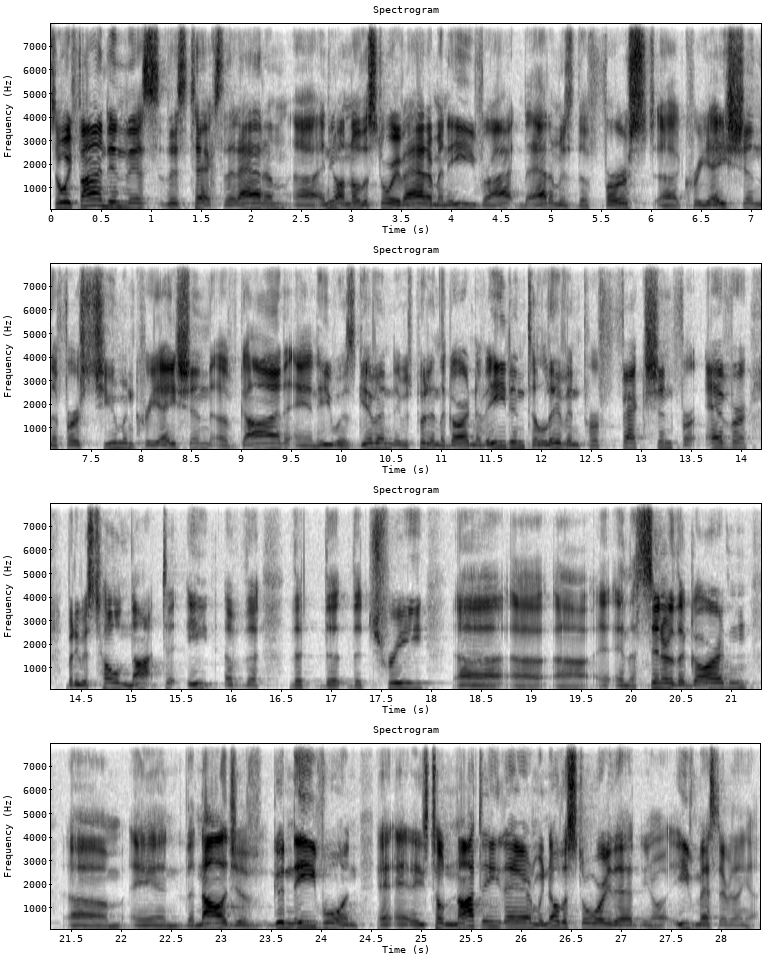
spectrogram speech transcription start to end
So we find in this, this text that Adam, uh, and you all know the story of Adam and Eve, right? Adam is the first uh, creation, the first human creation of God, and he was given, he was put in the Garden of Eden to live in perfection forever, but he was told not to eat of the, the, the, the tree uh, uh, uh in the center of the garden. Um, and the knowledge of good and evil, and, and, and he's told not to eat there. And we know the story that you know Eve messed everything up.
